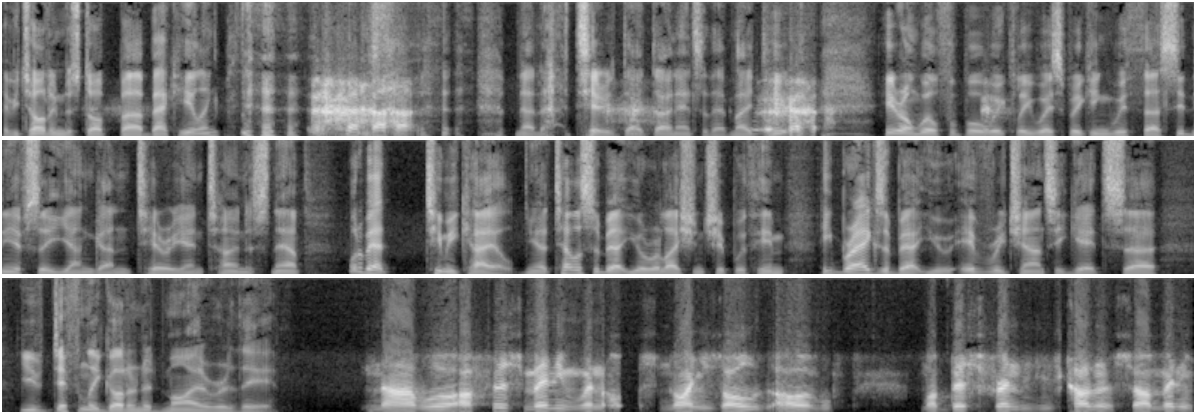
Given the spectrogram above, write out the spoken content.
Have you told him to stop uh, back heeling? no, no, Terry, don't, don't answer that, mate. Here, here on World Football Weekly, we're speaking with uh, Sydney FC young gun Terry Antonis. Now, what about Timmy Cahill? You know, tell us about your relationship with him. He brags about you every chance he gets. Uh, you've definitely got an admirer there. Nah, well, I first met him when I was nine years old. I, my best friend is his cousin, so I met him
